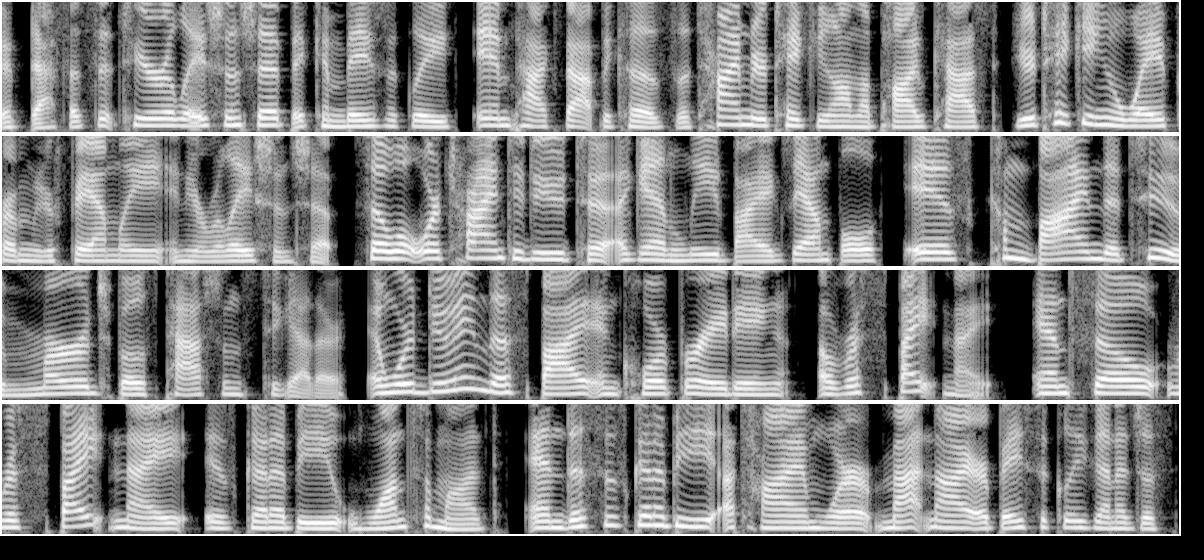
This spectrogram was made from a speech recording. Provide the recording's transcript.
a deficit to your relationship. It can basically impact that because the time you're taking on the podcast, you're taking away from your family and your relationship. So, what we're trying to do to, again, lead by example is combine the two, merge both passions together. And we're doing this by incorporating a respite night. And so, Respite Night is going to be once a month. And this is going to be a time where Matt and I are basically going to just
